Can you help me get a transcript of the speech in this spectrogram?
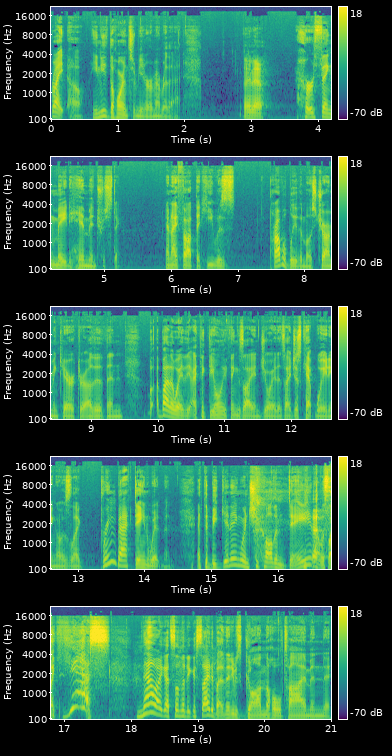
Right. Oh, he needs the horns for me to remember that. I know. Her thing made him interesting, and I thought that he was probably the most charming character other than by the way the, i think the only things i enjoyed is i just kept waiting i was like bring back Dane Whitman. At the beginning, when she called him Dane, yes. I was like, yes. Now I got something to get excited about. And then he was gone the whole time, and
